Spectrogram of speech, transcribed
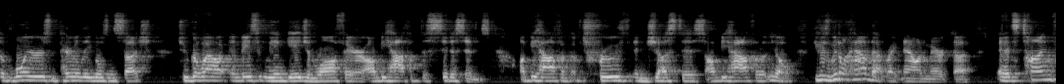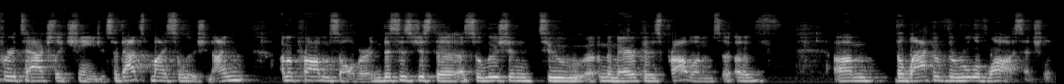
of lawyers and paralegals and such to go out and basically engage in lawfare on behalf of the citizens, on behalf of, of truth and justice, on behalf of you know because we don't have that right now in America, and it's time for it to actually change. So that's my solution. I'm I'm a problem solver, and this is just a, a solution to America's problems of um, the lack of the rule of law, essentially.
